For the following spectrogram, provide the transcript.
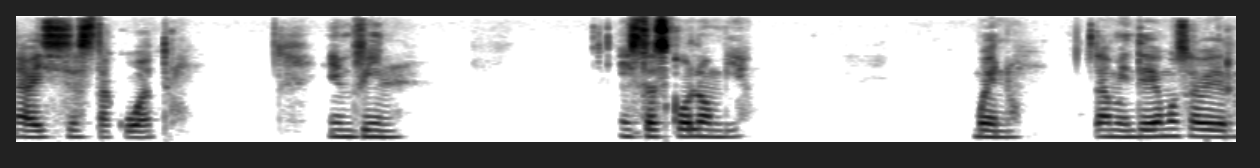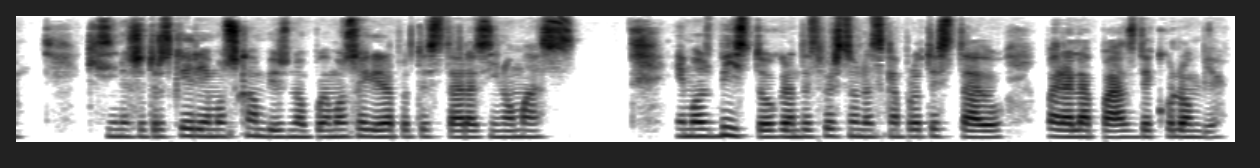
a veces hasta cuatro. En fin, esta es Colombia. Bueno, también debemos saber que si nosotros queremos cambios no podemos salir a protestar así nomás. Hemos visto grandes personas que han protestado para la paz de Colombia.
